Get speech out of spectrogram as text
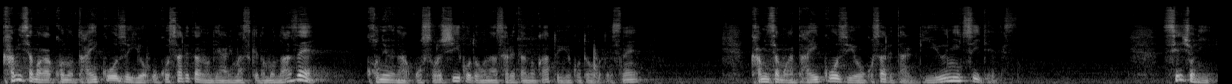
神様がこの大洪水を起こされたのでありますけどもなぜこのような恐ろしいことをなされたのかということですね。神様が大洪水を起こされた理由についてです。聖書に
